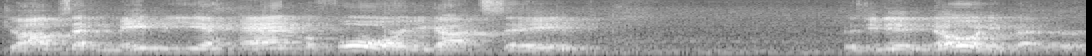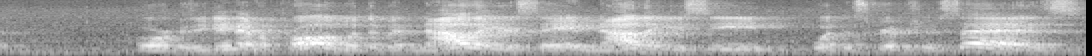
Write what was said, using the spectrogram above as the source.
Jobs that maybe you had before you got saved because you didn't know any better or because you didn't have a problem with it, but now that you're saved, now that you see what the Scripture says,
